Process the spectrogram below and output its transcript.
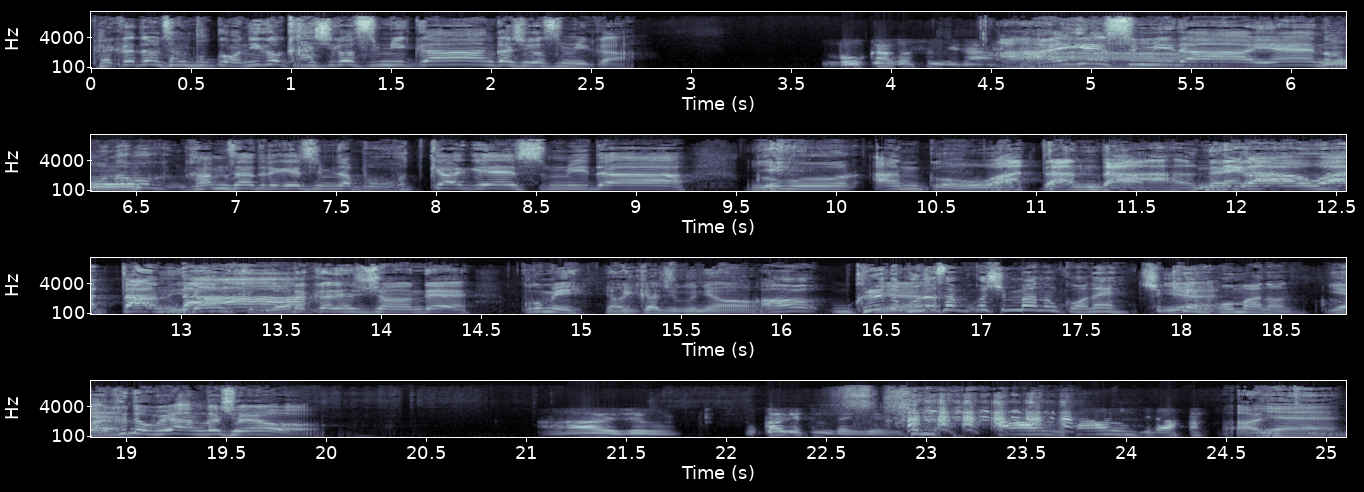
백화점 상품권 이거 가시겠습니까? 안 가시겠습니까? 못 가겠습니다. 알겠습니다. 예, 너무너무 감사드리겠습니다. 못 가겠습니다. 꿈을 안고 왔단다. 내가 왔단다. 이런 노래까지 해주셨는데 꿈이 여기까지군요. 어, 그래도 예. 문화상품권 10만 원권에 치킨 예. 5만 원. 예. 아, 근데 왜 안 가셔요? 아, 저, 못 가겠습니다, 이게. 상황, 상황인지라. 아, 예.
